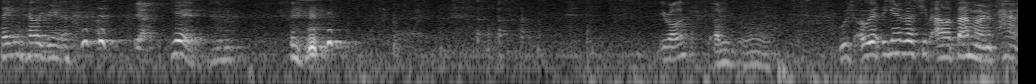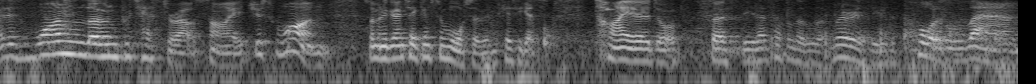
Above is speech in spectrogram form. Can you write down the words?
Take him Pellegrino. Yeah. Here. You rolling? We've, oh, we're at the University of Alabama, and apparently there's one lone protester outside, just one. So I'm going to go and take him some water in case he gets tired or thirsty. Let's have a little look. Where is he? The poor little lamb.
